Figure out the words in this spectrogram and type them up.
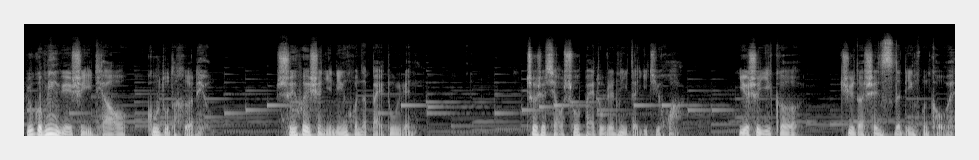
如果命运是一条孤独的河流，谁会是你灵魂的摆渡人？这是小说《摆渡人》里的一句话，也是一个值得深思的灵魂口吻。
